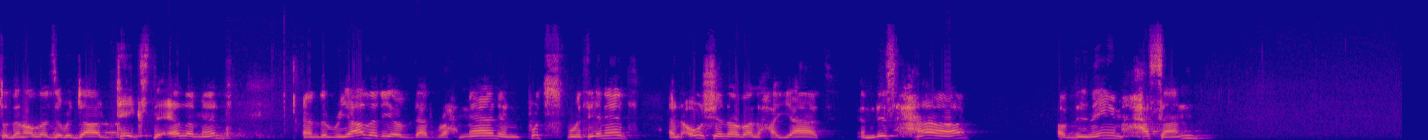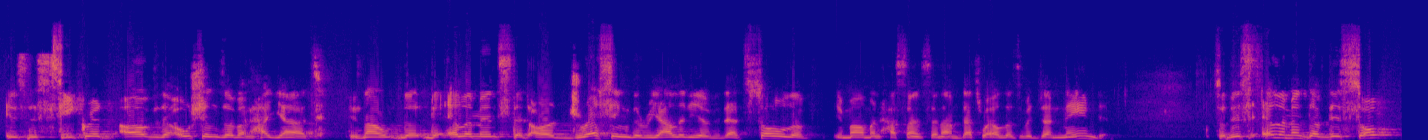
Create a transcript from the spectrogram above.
So then Allah takes the element and the reality of that Rahman and puts within it an ocean of al hayat and this ha of the name Hasan is the secret of the oceans of al hayat is now the, the elements that are dressing the reality of that soul of Imam al Hasan that's why Allah named it. So this element of this soul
